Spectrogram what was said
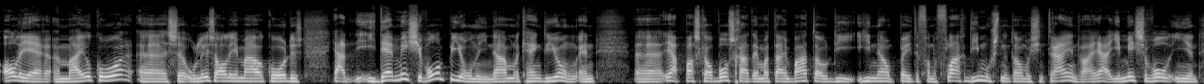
alle jaren een mijlkoor. Ze Oelis alle een mijlkoor. Dus ja, die idee mis je wel een pion in, namelijk Henk de Jong. En ja, Pascal Bosgaard en Martijn Barto, die hier nou Peter van der Vlag, die moesten het allemaal zien trein waar. Ja, je mist ze wel in je. Maar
